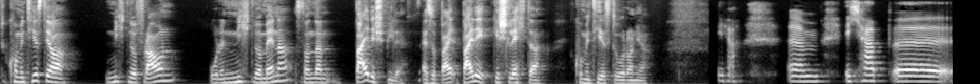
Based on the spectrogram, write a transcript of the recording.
du kommentierst ja nicht nur Frauen oder nicht nur Männer, sondern beide Spiele, also be beide Geschlechter kommentierst du, Ronja? Ja, ähm, ich habe äh,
